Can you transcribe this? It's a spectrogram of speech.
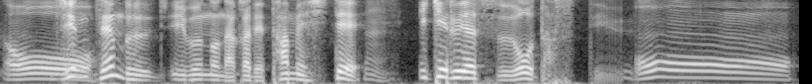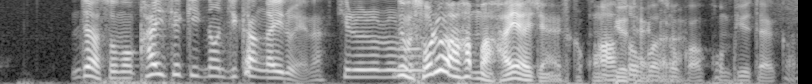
おー全全部自分の中で試してうん、いけるやつを出すっていう。おー。じゃあその解析の時間がいるんやな。キルルルルでもそれは、まあ早いじゃないですか、コンピューターやから。あ、そうかそうか、コンピューターやから。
